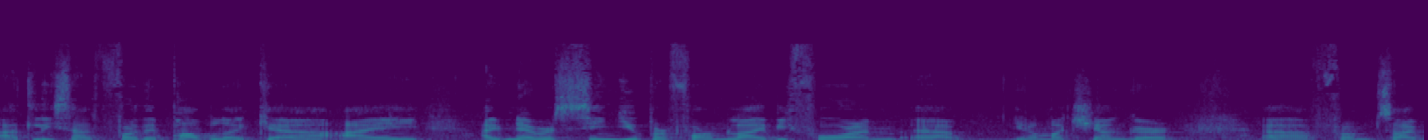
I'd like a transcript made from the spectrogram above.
at least for the public. Uh, I I've never seen you perform live before. I'm uh, you know much younger uh, from so I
